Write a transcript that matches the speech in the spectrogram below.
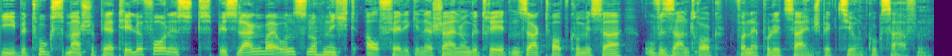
Die Betrugsmasche per Telefon ist bislang bei uns noch nicht auffällig in Erscheinung getreten, sagt Hauptkommissar Uwe Sandrock von der Polizeiinspektion Cuxhaven.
